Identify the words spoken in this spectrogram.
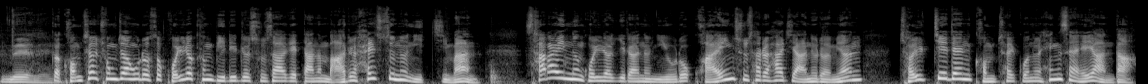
네. 그러니까 검찰총장으로서 권력형 비리를 수사하겠다는 말을 할 수는 있지만 살아있는 권력이라는 이유로 과잉 수사를 하지 않으려면 절제된 검찰권을 행사해야 한다.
